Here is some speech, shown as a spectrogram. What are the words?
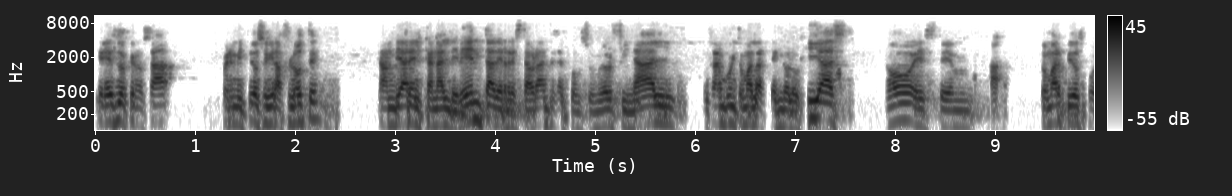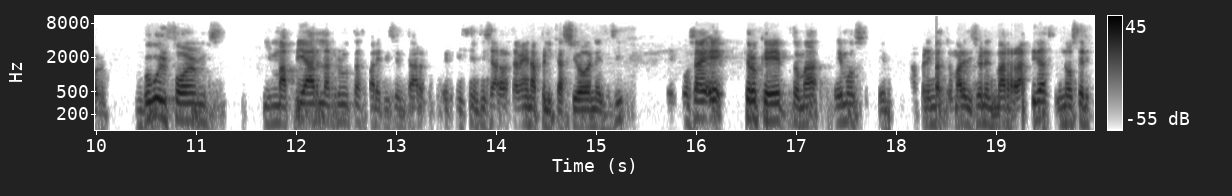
que es lo que nos ha permitido seguir a flote, cambiar el canal de venta de restaurantes al consumidor final, usar un poquito más las tecnologías, ¿no? Este, tomar pedidos por Google Forms y mapear las rutas para eficientar, eficientizarlas también en aplicaciones, ¿sí? O sea, eh, creo que toma, hemos aprendido a tomar decisiones más rápidas y no ser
